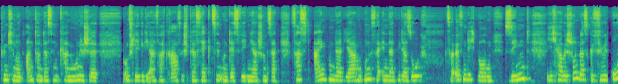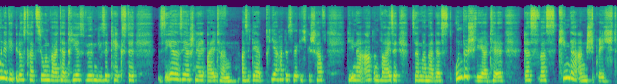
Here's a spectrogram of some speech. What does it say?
Pünktchen und Anton, das sind kanonische Umschläge, die einfach grafisch perfekt sind und deswegen ja schon seit fast 100 Jahren unverändert wieder so veröffentlicht worden sind. Ich habe schon das Gefühl, ohne die Illustration Walter Triers würden diese Texte sehr, sehr schnell altern. Also der Trier hat es wirklich geschafft, die in einer Art und Weise, sagen wir mal, das Unbeschwerte, das, was Kinder anspricht,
